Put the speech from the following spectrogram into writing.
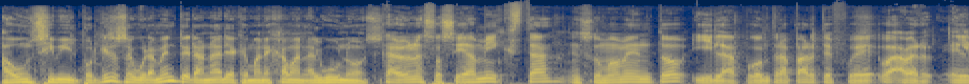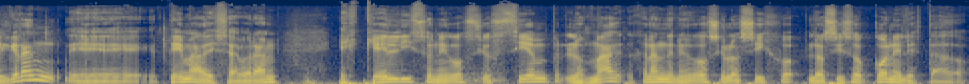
a un civil? Porque eso seguramente eran áreas que manejaban algunos. Claro, una sociedad mixta en su momento y la contraparte fue, a ver, el gran eh, tema de Chabrán es que él hizo negocios siempre, los más grandes negocios los, hizo, los hizo con el Estado.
